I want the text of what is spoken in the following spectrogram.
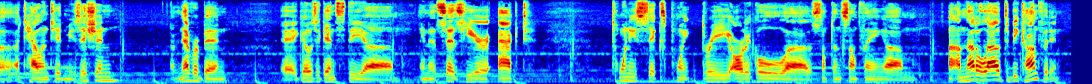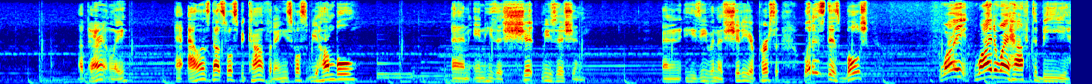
uh, a talented musician. I've never been. It goes against the uh, and it says here Act 26.3 Article something something. Um, I'm not allowed to be confident. Apparently, Alan's not supposed to be confident. He's supposed to be humble, and and he's a shit musician, and he's even a shittier person. What is this bullshit? Why why do I have to be?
